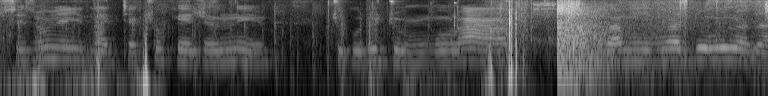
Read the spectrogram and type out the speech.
3. sezon yayınlanacak. Çok heyecanlıyım. Çukuru cumhura. Ramina durana.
